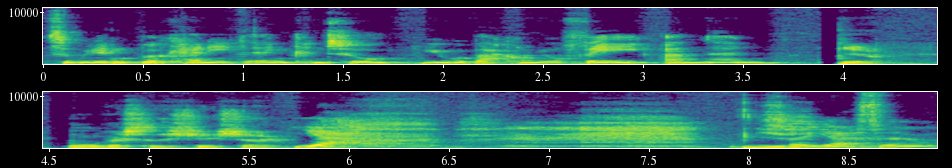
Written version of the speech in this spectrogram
So we didn't book anything until you were back on your feet, and then Yeah. All the rest of the shit show. yeah. You- So yeah, so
